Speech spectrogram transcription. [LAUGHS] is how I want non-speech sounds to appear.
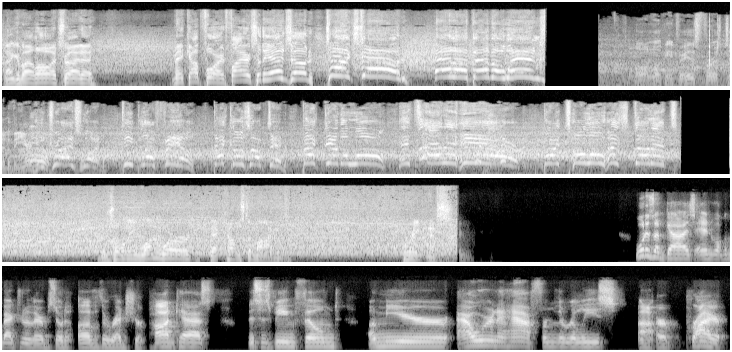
Tagovailoa trying to make up for it. Fires to the end zone. Touchdown! Alabama wins! Malone looking for his first hit of the year. He oh. drives one. Deep left field. Back goes Upton. Back near the wall. It's out of here! [LAUGHS] Bartolo has done it! There's only one word that comes to mind greatness. What is up, guys, and welcome back to another episode of the Red Shirt Podcast. This is being filmed a mere hour and a half from the release, uh, or prior.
